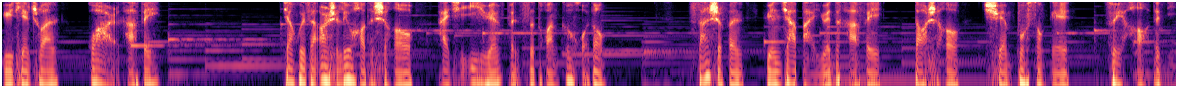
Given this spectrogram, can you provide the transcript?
于天川挂耳咖啡将会在二十六号的时候开启一元粉丝团购活动，三十份原价百元的咖啡，到时候全部送给最好的你。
